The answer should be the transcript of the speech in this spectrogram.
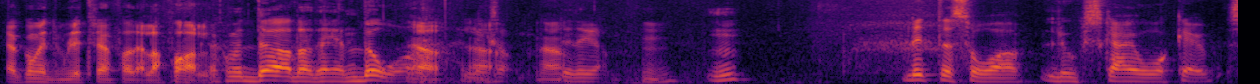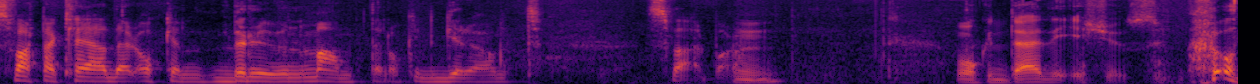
Jag kommer inte bli träffad i alla fall. Jag kommer döda dig ändå. Ja, liksom. ja, ja. Lite, grann. Mm. Lite så Luke Skywalker. Svarta kläder och en brun mantel och ett grönt svärd bara. Mm. Och daddy issues. och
